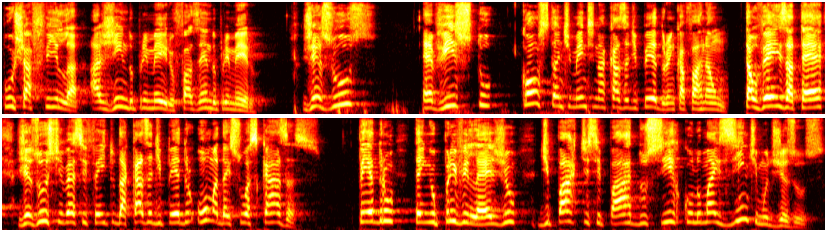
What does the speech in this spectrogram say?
puxa a fila, agindo primeiro, fazendo primeiro. Jesus é visto constantemente na casa de Pedro, em Cafarnaum. Talvez até Jesus tivesse feito da casa de Pedro uma das suas casas. Pedro tem o privilégio de participar do círculo mais íntimo de Jesus.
